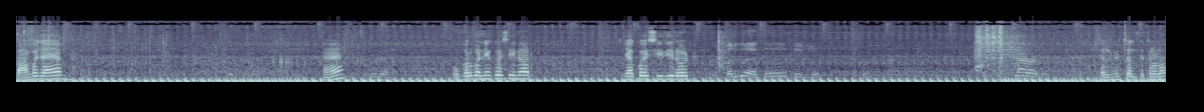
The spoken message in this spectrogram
कहाँ को जाए अब? हैं? ऊपर को नहीं कोई सीन और? या कोई सीधी रोड? ऊपर को है तो देख लो। चल फिर चलते थोड़ा।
